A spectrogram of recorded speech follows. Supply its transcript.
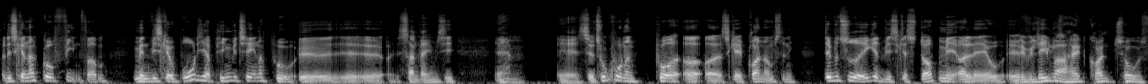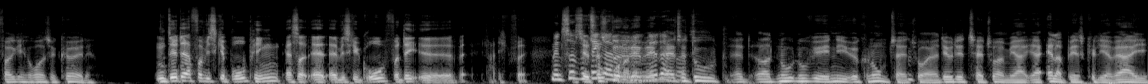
og det skal nok gå fint for dem. Men vi skal jo bruge de her penge, vi tjener på, øh, øh, sådan, hvad kan man sige, øh, øh, CO2-kronerne, på at, at, at skabe grøn omstilling. Det betyder ikke, at vi skal stoppe med at lave... Øh, det vil lige meget have et grønt tog, hvis folk ikke har råd til at køre i det. Men det er derfor, vi skal bruge penge, altså at, at vi skal bruge for det... Øh, ikke for, Men så CO2 fordeler man det netop altså, du, at- og nu, nu er vi jo inde i økonomterritoriet, det er jo det territorium, jeg, jeg allerbedst kan lide at være i.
